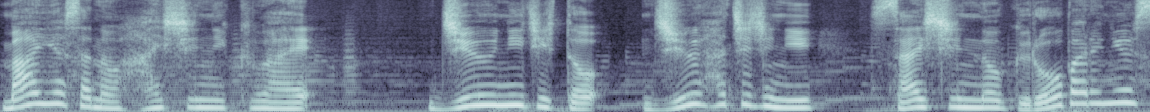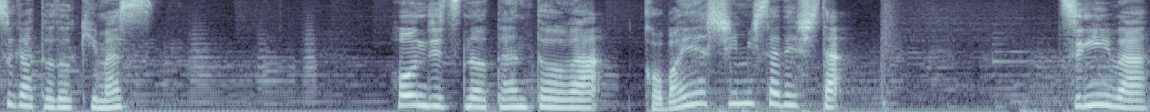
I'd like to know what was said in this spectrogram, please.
毎朝の配信に加え12時と18時に最新のグローバルニュースが届きます。本日の担当は小林美沙でした。次は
